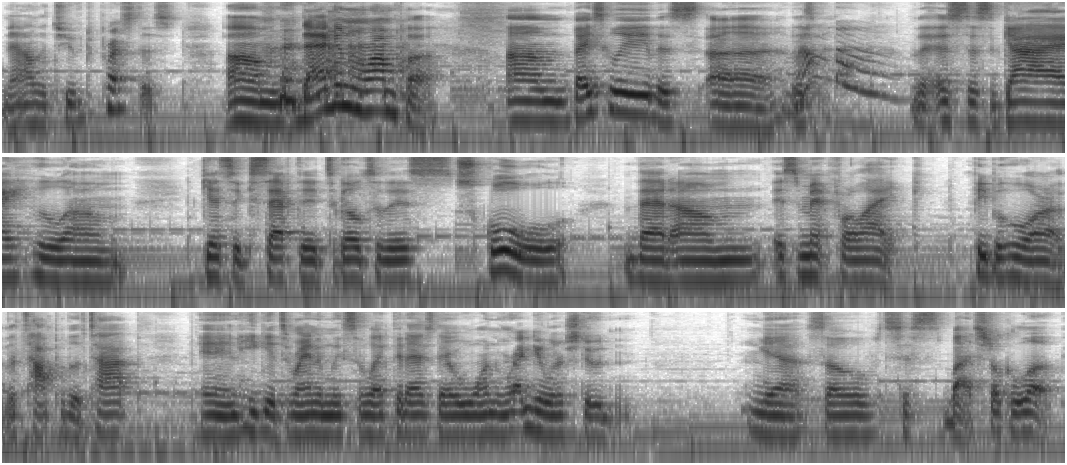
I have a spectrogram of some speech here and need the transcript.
Now that you've depressed us, um, Dagon Rampa. Um, basically, this uh, this it's this guy who um gets accepted to go to this school that um is meant for like people who are the top of the top, and he gets randomly selected as their one regular student. Yeah, so it's just by a stroke of luck.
